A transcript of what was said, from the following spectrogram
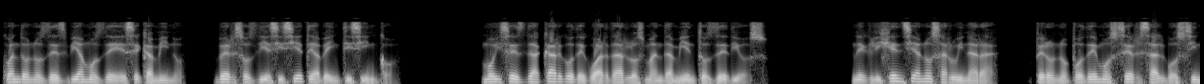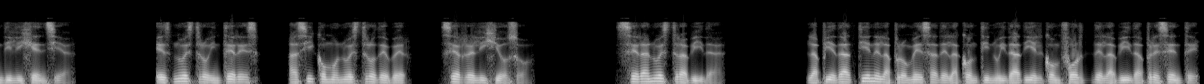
cuando nos desviamos de ese camino, versos 17 a 25. Moisés da cargo de guardar los mandamientos de Dios. Negligencia nos arruinará, pero no podemos ser salvos sin diligencia. Es nuestro interés, así como nuestro deber, ser religioso. Será nuestra vida. La piedad tiene la promesa de la continuidad y el confort de la vida presente,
